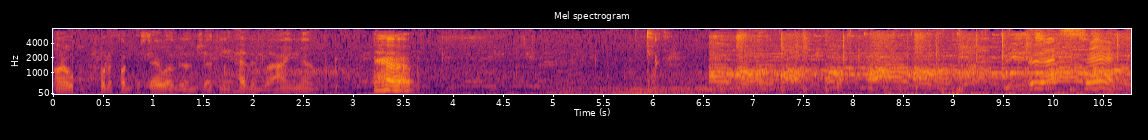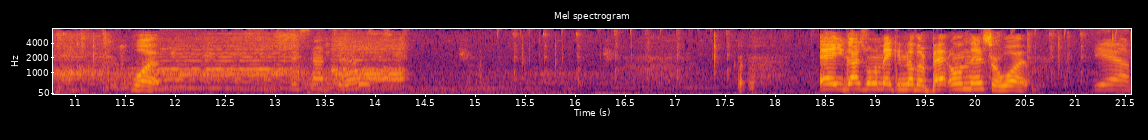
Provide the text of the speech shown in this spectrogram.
I don't know where the fuck the stairwell going to. I think heaven, but I ain't know. Ooh, that's sick. what? This tattoo. Hey, you guys want to make another bet on this or what? Yeah.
